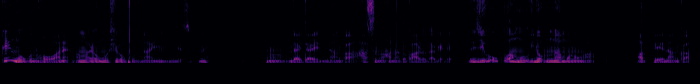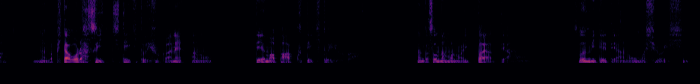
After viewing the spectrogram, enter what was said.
天国の方はねあんまり面白くないんですよね。うん、大体なんかハスの花とかあるだけで。で地獄はもういろんなものがあってなんかなんかピタゴラスイッチ的というかね、あの、テーマパーク的というか、なんかそんなものがいっぱいあって、あの、すごい見てて、あの、面白いし、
